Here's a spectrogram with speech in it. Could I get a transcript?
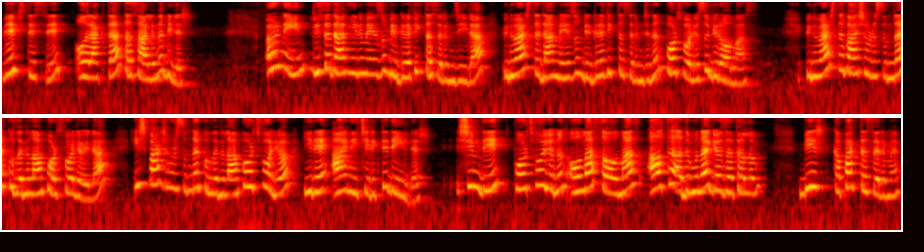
web sitesi olarak da tasarlanabilir. Örneğin liseden yeni mezun bir grafik tasarımcıyla üniversiteden mezun bir grafik tasarımcının portfolyosu bir olmaz. Üniversite başvurusunda kullanılan portfolyoyla iş başvurusunda kullanılan portfolyo yine aynı içerikte değildir. Şimdi portfolyonun olmazsa olmaz 6 adımına göz atalım. 1. Kapak tasarımı.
